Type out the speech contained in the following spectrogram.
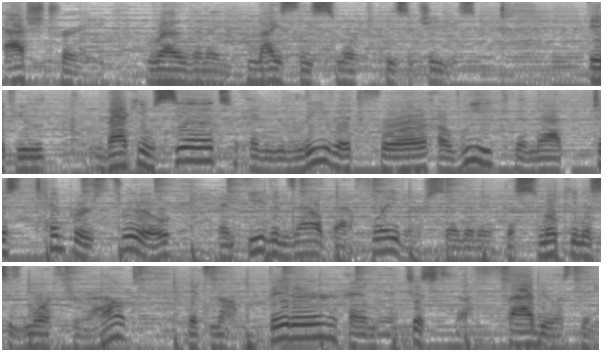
ashtray rather than a nicely smoked piece of cheese. If you vacuum seal it and you leave it for a week, then that just tempers through and evens out that flavor so that it, the smokiness is more throughout. It's not bitter and it's just a fabulous thing.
